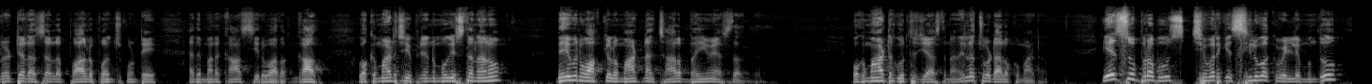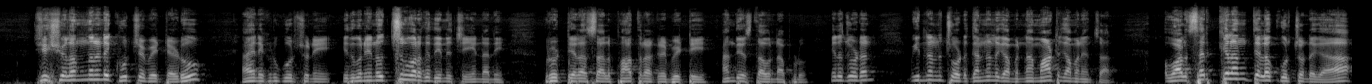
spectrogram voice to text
రొట్టె రసాల్లో పాలు పంచుకుంటే అది మనకు ఆశీర్వాదం కాదు. ఒక మాట చెప్పి నేను ముగిస్తున్నాను. దేవుని వాక్యంలో మాట నాకు చాలా భయం వేస్తుంది. ఒక మాట గుర్తు చేస్తున్నాను. ఇలా చూడాలి ఒక మాట. యేసు ప్రభు చివరికి సిలువకు వెళ్ళే ముందు శిష్యులందరినీ కూర్చోబెట్టాడు. ఆయన ఇక్కడ కూర్చొని ఇదిగో నేను వచ్చే వరకు దీన్ని చేయండి అని రొట్టె రసాలు పాత్ర అక్కడ పెట్టి అందిస్తూ ఉన్నప్పుడు ఇలా చూడండి మీరు నన్ను చూడ గన్నను గమని నా మాట గమనించాలి. వాళ్ళ సర్కిల్ అంతా ఇలా కూర్చుండగా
